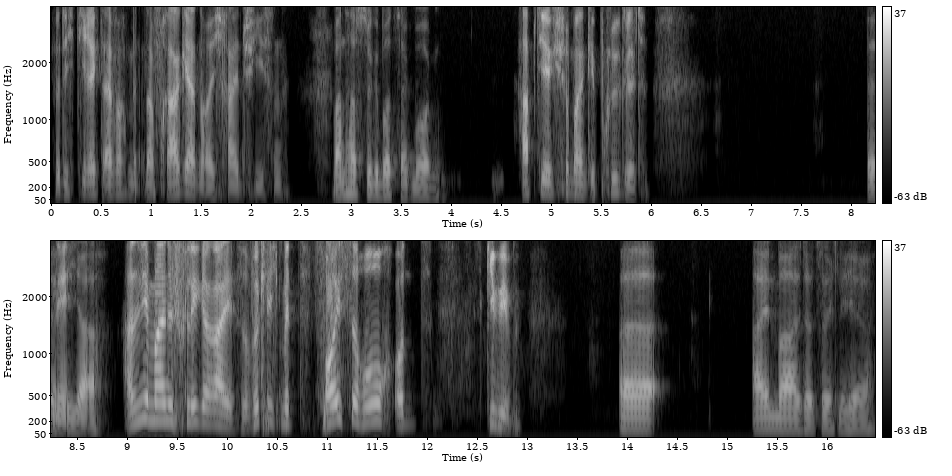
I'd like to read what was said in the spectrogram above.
würde ich direkt einfach mit einer Frage an euch reinschießen. wann hast du Geburtstag morgen? Habt ihr euch schon mal geprügelt? Äh, Nee. Ja. Hattet ihr mal eine Schlägerei? So wirklich mit Fäuste hoch und gib ihm. Äh, einmal tatsächlich, ja.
